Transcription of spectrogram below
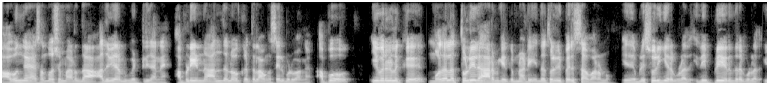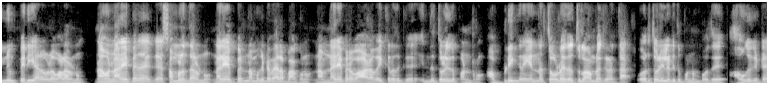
அவங்க சந்தோஷமா இருந்தால் அதுவே நமக்கு வெற்றி தானே? அப்படின்னு அந்த நோக்கத்தில் அவங்க செயல்படுவாங்க. அப்போ இவர்களுக்கு முதல்ல தொழில் ஆரம்பிக்கிறதுக்கு முன்னாடி இந்த தொழில் பெருசாக வரணும். இது எப்படி சுருங்கிடக்கூடாது இது இப்படி இருந்துடக்கூடாது இன்னும் பெரிய அளவில் வளரணும். நாம் நிறைய பேருக்கு சம்பளம் தரணும். நிறைய பேர் நம்மக்கிட்ட வேலை பார்க்கணும். நம்ம நிறைய பேர் வாழ வைக்கிறதுக்கு இந்த தொழிலை பண்ணுறோம் அப்படிங்கிற எண்ணத்தோடு இந்த துலாம் லக்னத்தார் ஒரு தொழில் எடுத்து பண்ணும்போது அவங்க கிட்ட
